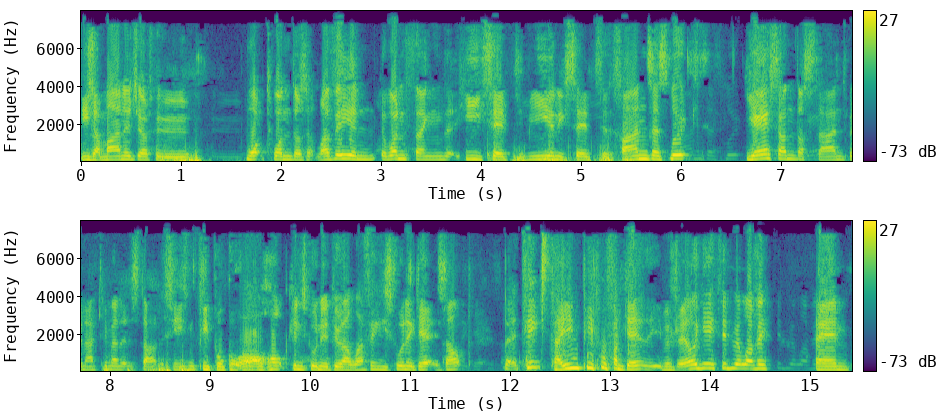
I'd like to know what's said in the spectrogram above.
he's a manager who worked wonders at Livi, and the one thing that he said to me and he said to the fans is, look, yes, I understand when I came in at the start of the season, people go, oh, Hopkin's going to do a Livi, he's going to get us up. But it takes time. People forget that he was relegated with Livi. Um,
